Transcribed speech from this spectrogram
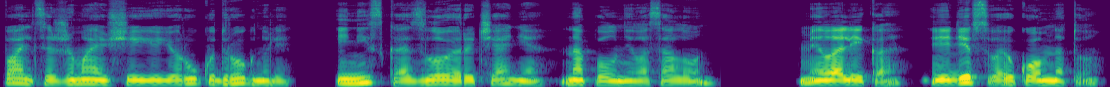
Пальцы, сжимающие ее руку, дрогнули, и низкое злое рычание наполнило салон. «Милолика, иди в свою комнату.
